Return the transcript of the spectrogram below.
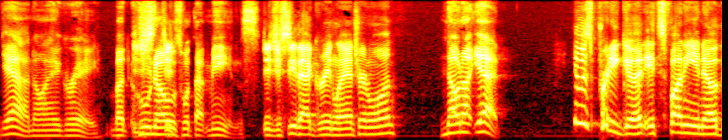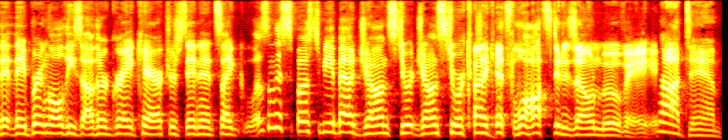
Yeah, no, I agree. But Did who you- did- knows what that means? Did you see that Green Lantern one? No, not yet. It was pretty good. It's funny, you know, they, they bring all these other great characters in, and it's like, wasn't this supposed to be about John Stewart? John Stewart kind of gets lost in his own movie. Ah, damn.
